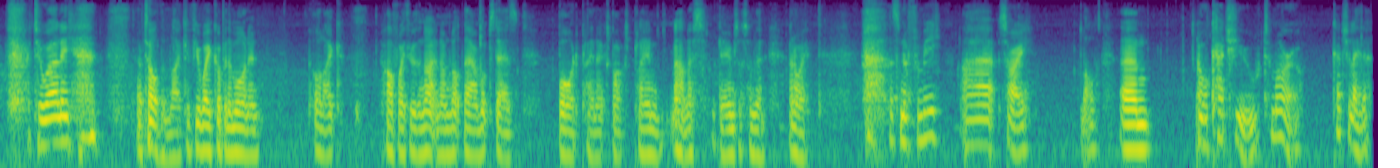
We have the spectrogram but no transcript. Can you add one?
Too early. I've told them like if you wake up in the morning or like halfway through the night and I'm not there, I'm upstairs, bored playing Xbox, playing Atlas games or something. Anyway, that's enough for me. Uh, sorry, lol. Um, I will catch you tomorrow. Catch you later.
